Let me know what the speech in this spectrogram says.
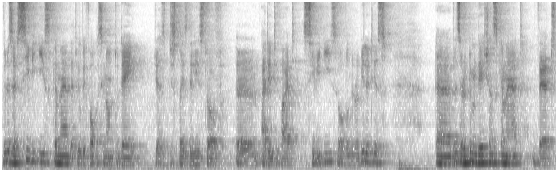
There is a cves command that we'll be focusing on today, just displays the list of uh, identified CVEs or vulnerabilities. Uh, there is a recommendations command that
